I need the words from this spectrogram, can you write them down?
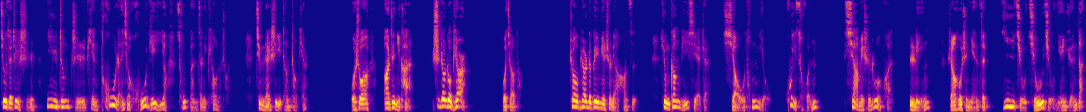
就在这时，一张纸片突然像蝴蝶一样从本子里飘了出来，竟然是一张照片。我说：“阿珍，你看，是张照片我叫道：“照片的背面是两行字，用钢笔写着‘小通友惠存’，下面是落款零，然后是年份一九九九年元旦。”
